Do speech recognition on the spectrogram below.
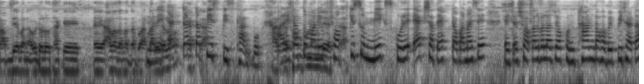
ভাপ দিয়ে বানায় ওইটা হলো থাকে আলাদা আলাদা। মানে একটা একটা পিস পিস থাকব। আর এটা তো মানে। সবকিছু মিক্স করে একসাথে একটা বানাইছে। এটা সকালবেলা যখন ঠান্ডা হবে পিঠাটা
